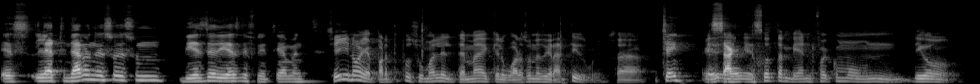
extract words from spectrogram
es, le atinaron eso, es un 10 de 10 definitivamente. Sí, no, y aparte pues súmale el tema de que el Warzone es gratis, güey. O sea, sí, e, e, exacto. Eso también fue como un, digo,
